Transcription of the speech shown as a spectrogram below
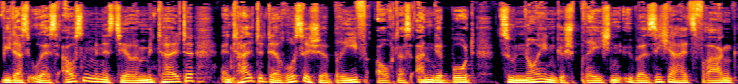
Wie das US-Außenministerium mitteilte, enthalte der russische Brief auch das Angebot zu neuen Gesprächen über Sicherheitsfragen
